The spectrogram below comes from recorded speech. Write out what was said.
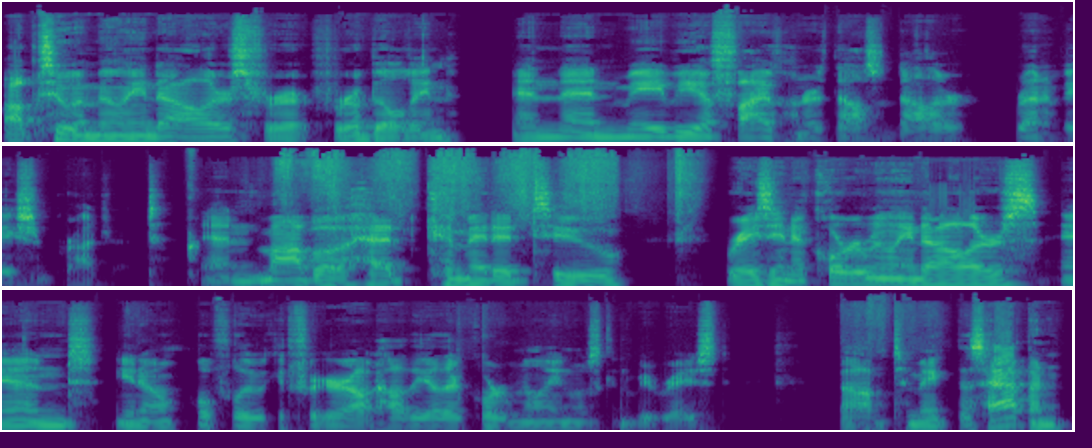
up to a million dollars for for a building, and then maybe a five hundred thousand dollar renovation project. And MABA had committed to raising a quarter million dollars, and you know, hopefully, we could figure out how the other quarter million was going to be raised um, to make this happen.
